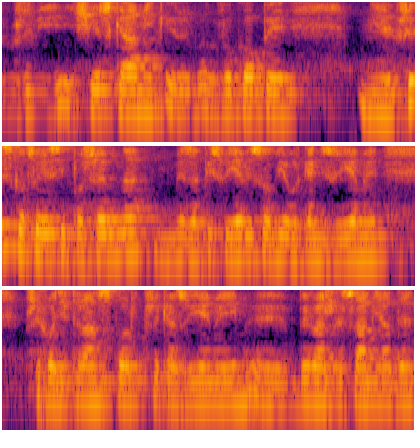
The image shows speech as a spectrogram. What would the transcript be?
różnymi świeczkami w okopy. Wszystko, co jest im potrzebne, my zapisujemy sobie, organizujemy. Przychodzi transport, przekazujemy im. E, bywa, że sam jadę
